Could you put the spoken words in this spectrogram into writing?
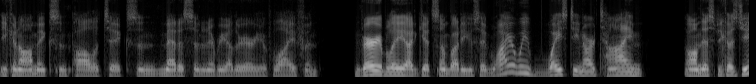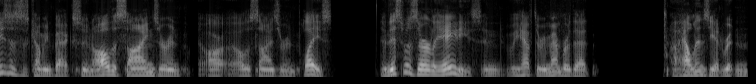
economics and politics and medicine and every other area of life. And invariably, I'd get somebody who said, Why are we wasting our time on this? Because Jesus is coming back soon. All the signs are in, are, all the signs are in place. And this was early 80s. And we have to remember that uh, Hal Lindsey had written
